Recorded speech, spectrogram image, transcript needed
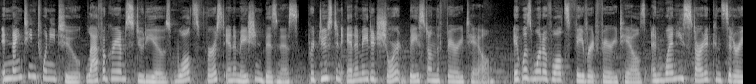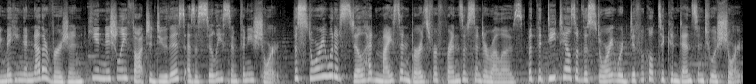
In 1922, Laugh-O-Gram Studios, Walt's first animation business, produced an animated short based on the fairy tale. It was one of Walt's favorite fairy tales, and when he started considering making another version, he initially thought to do this as a silly symphony short. The story would have still had mice and birds for friends of Cinderella's, but the details of the story were difficult to condense into a short,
